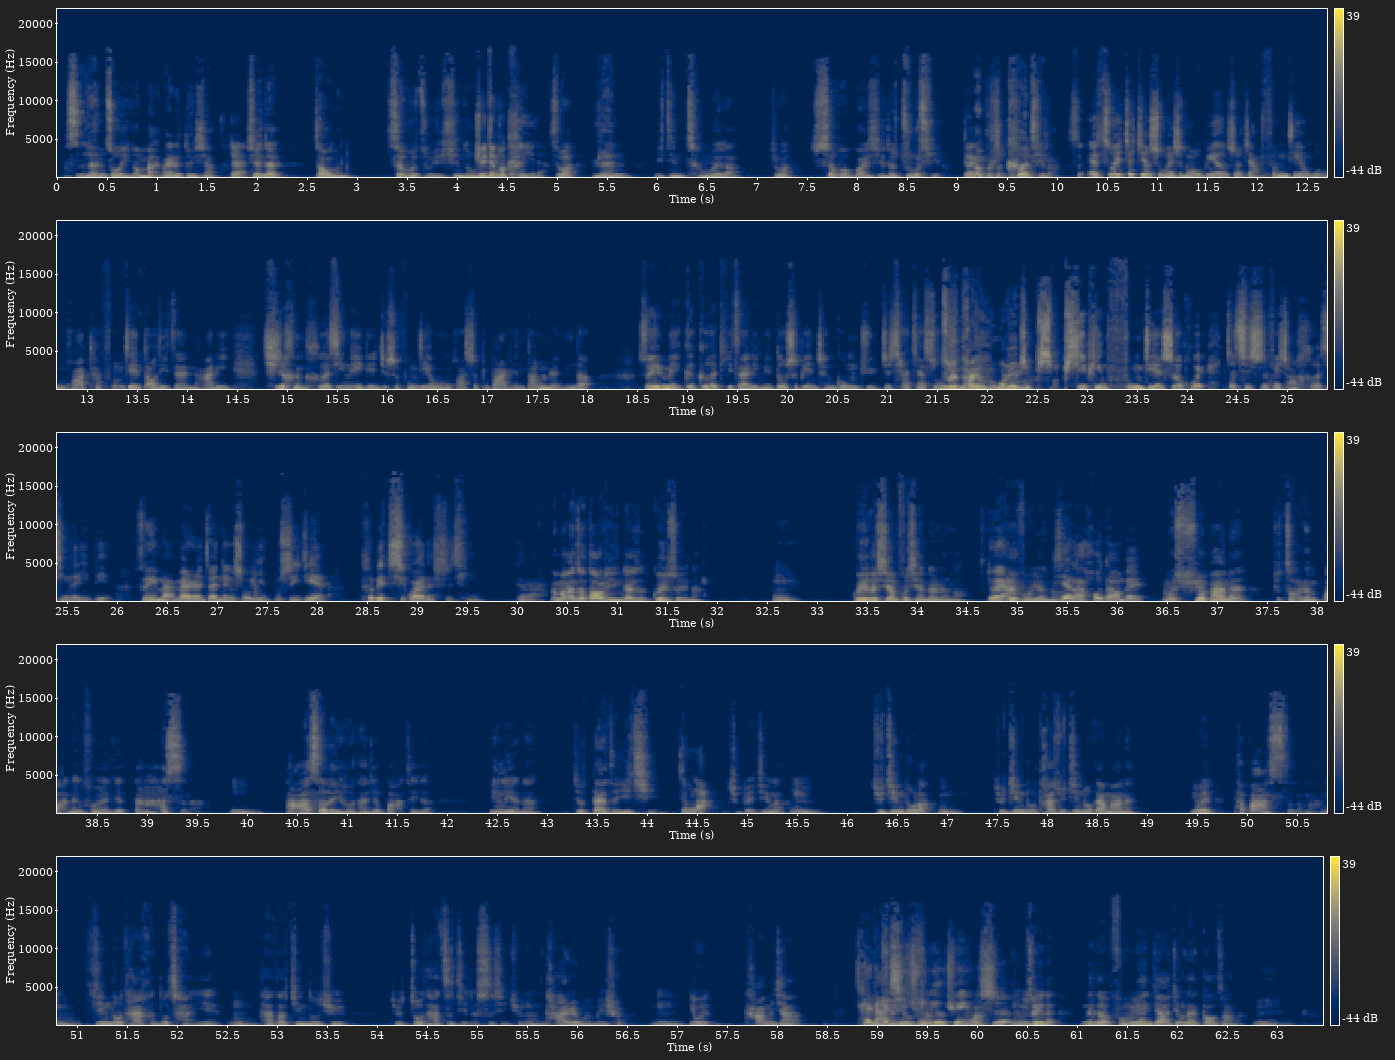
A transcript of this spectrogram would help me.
是人做一个买卖的对象。对现在在我们社会主义新中国，绝对不可以的。是吧？人已经成为了是吧社会关系的主体了，对而不是客体了。所哎，所以这就是为什么我们有的时候讲封建文化，它封建到底在哪里？其实很核心的一点就是封建文化是不把人当人的，所以每个个体在里面都是变成工具。这恰恰是为什么我们去批批评封建社会，这其实非常核心的一点。所以买卖人在那个时候也不是一件特别奇怪的事情，对吧？那么按照道理应该是归谁呢？嗯，归个先付钱的人了，对啊。先来后到呗。那么薛蟠呢，就找人把那个冯渊给打死了。嗯，打死了以后，他就把这个英莲呢，就带着一起走了。去北京了，嗯去京都了。嗯去京都，他去京都干嘛呢？因为他爸死了嘛，嗯京都他有很多产业，嗯他到京都去就做他自己的事情去了。他认为没事儿，嗯，因为他们家财大气粗，有有权权有势有势。嗯，所以呢，那个冯渊家就来告状了。嗯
